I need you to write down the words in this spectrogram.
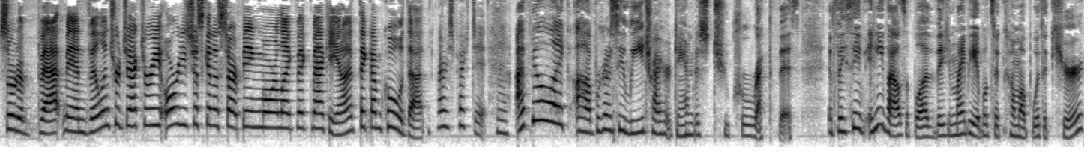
sort of Batman villain trajectory or he's just going to start being more like Vic Mackey. And I think I'm cool with that. I respect it. I feel like uh, we're going to see Lee try her damnedest to correct this. If they save any vials of blood, they might be able to come up with a cure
